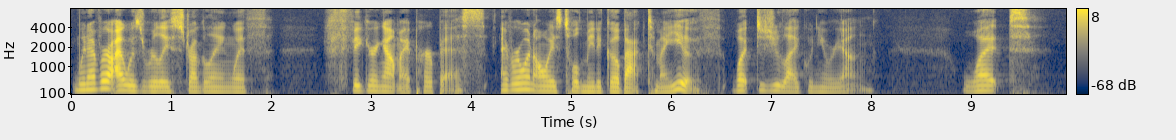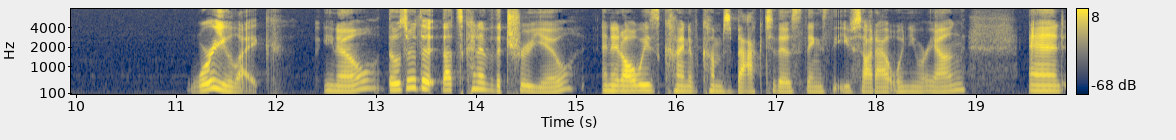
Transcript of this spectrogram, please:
whenever I was really struggling with figuring out my purpose, everyone always told me to go back to my youth. What did you like when you were young? What were you like? You know, those are the, that's kind of the true you. And it always kind of comes back to those things that you sought out when you were young. And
